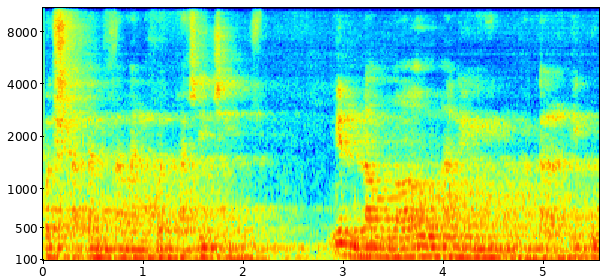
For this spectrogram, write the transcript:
khutbatan taman khutbah siji. Illallahu angin bakal iku.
